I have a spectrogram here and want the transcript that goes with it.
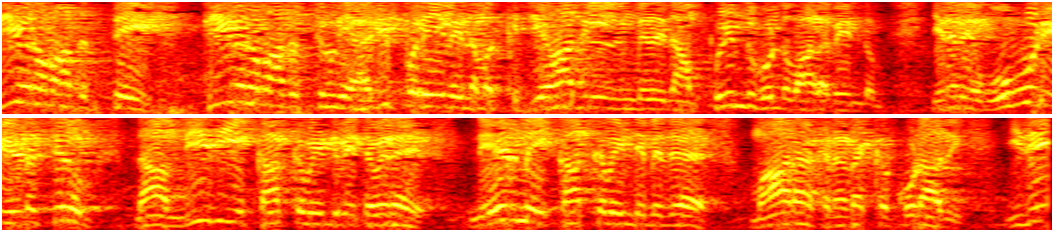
தீவிரவாதத்தை தீவிரவாதத்தினுடைய அடிப்படையில் நமக்கு ஜிஹாத் இல்லை என்பதை நாம் புரிந்து கொண்டு வாழ வேண்டும். எனவே ஒவ்வொரு இடத்திலும் நாம் நீதியை காக்க வேண்டுமே தவிர நேர்மையை காக்க வேண்டும் என்ற மாறாக நடக்கக்கூடாது. இதே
